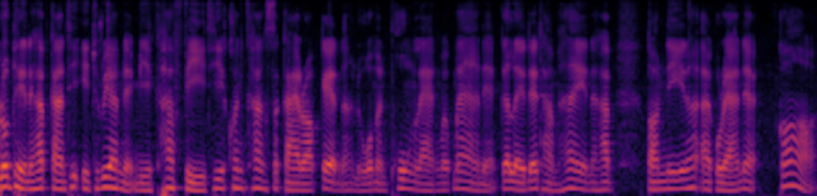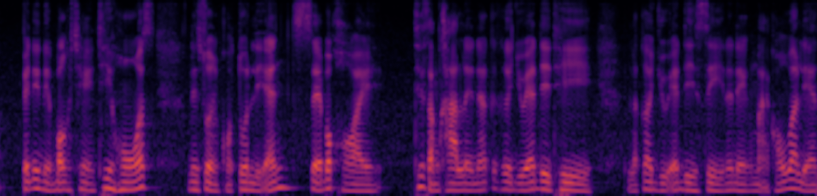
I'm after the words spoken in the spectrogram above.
รวมถึงนะครับการที่ Ethereum เนี่ยมีค่าฟรีที่ค่อนข้างสกายร็อกเก็ตนะหรือว่ามันพุ่งแรงมากๆเนี่ยก็เลยได้ทำให้นะครับ ตอนนี้นะ a l g o r a n เนี่ยก็เป็นอีกหนึ่งบล็อกเชนที่โฮสต์ในส่วนของตัวเหรียญ stablecoin ที่สำคัญเลยนะก็คือ USDT แล้วก็ USDC นั่นเอง หมายความว่าเหรียญ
